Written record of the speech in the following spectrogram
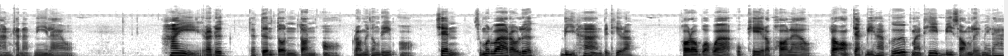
นานขนาดนี้แล้ว ให้ระลึกและเตือนตนตอนออก เราไม่ต้องรีบออก เช่น สมมติว่าเราเลือก B5 เป็นที่รัก พอเราบอกว่าโอเคเราพอแล้ว เราออกจาก B5 ปุ๊บมาที่ B2 เลยไม่ได้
